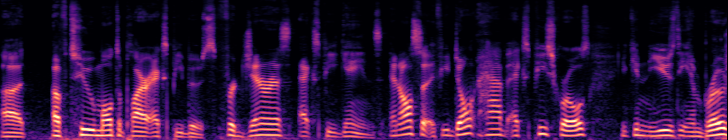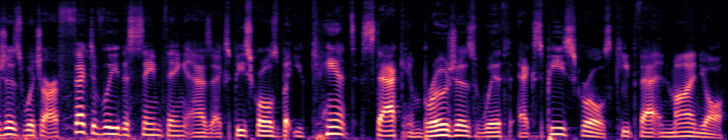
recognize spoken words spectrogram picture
uh, of two multiplier XP boosts for generous XP gains. And also, if you don't have XP scrolls, you can use the ambrosias, which are effectively the same thing as XP scrolls, but you can't stack ambrosias with XP scrolls. Keep that in mind, y'all.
